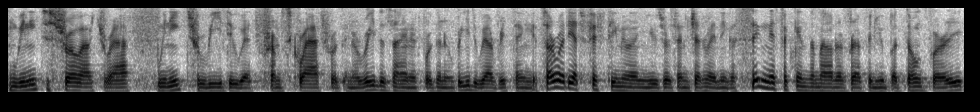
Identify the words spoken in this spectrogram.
we need to throw out your app. We need to redo it from scratch. We're going to redesign it. We're going to redo everything. It's already at 50 million users and generating a significant amount of revenue, but don't worry.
